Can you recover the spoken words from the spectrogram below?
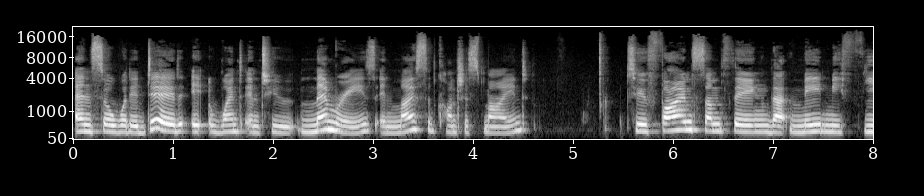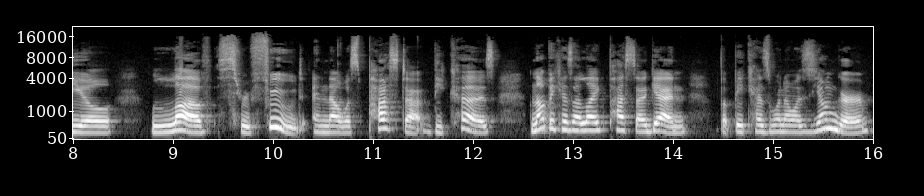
And so what it did, it went into memories in my subconscious mind to find something that made me feel love through food, and that was pasta because not because I like pasta again, but because when I was younger,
